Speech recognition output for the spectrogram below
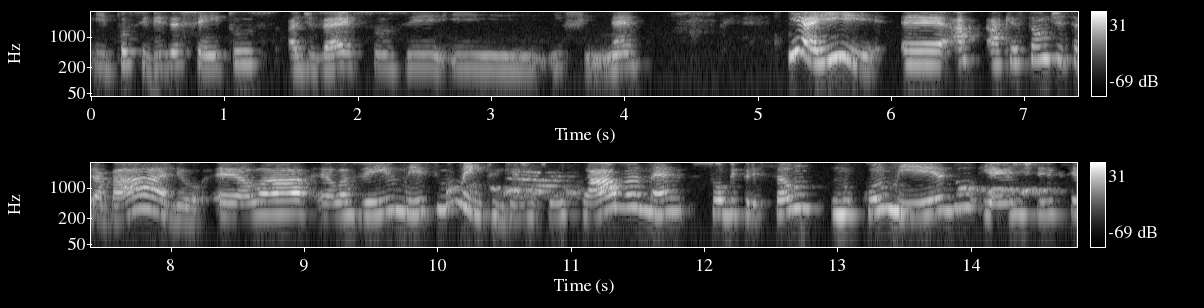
e possíveis efeitos adversos e, e enfim, né? E aí, é, a, a, questão de trabalho, ela, ela veio nesse momento em que a gente estava, né, sob pressão, no, com medo, e aí a gente teve que se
